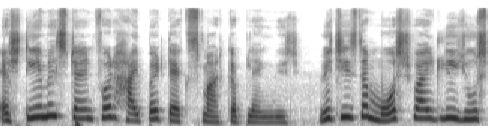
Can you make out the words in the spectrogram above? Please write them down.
H T M L stand for hyper text markup language which is the most widely use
